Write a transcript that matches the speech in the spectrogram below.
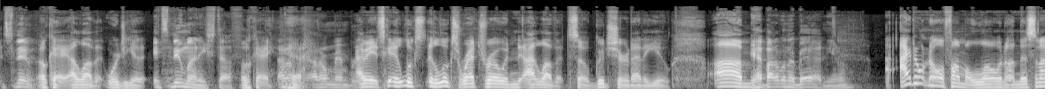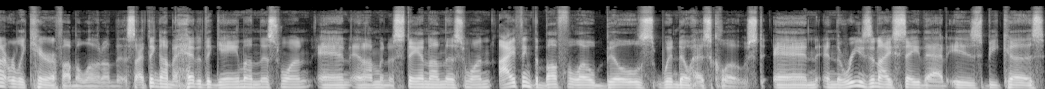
it's new. Okay, I love it. Where'd you get it? It's new money stuff. Okay, I don't, yeah. I don't remember. I mean, it's, it looks it looks retro, and I love it. So good shirt out of you. Um, yeah, about it when they're bad, you know. I don't know if I'm alone on this, and I don't really care if I'm alone on this. I think I'm ahead of the game on this one, and and I'm going to stand on this one. I think the Buffalo Bills window has closed, and and the reason I say that is because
